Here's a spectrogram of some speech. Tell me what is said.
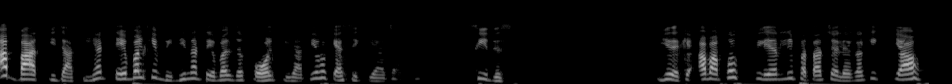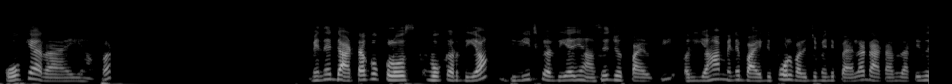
अब बात की जाती है टेबल के विधि ना टेबल जो कॉल की जाती है, वो कैसे किया जाता है? सी। दिस ये देखिए, अब आपको क्लियरली पता चलेगा कि क्या हो क्या रहा है यहाँ पर। मैंने डाटा को क्लोज वो कर दिया डिलीट कर दिया यहाँ से जो फ़ाइल थी और यहाँ मैंने बाय डिफ़ॉल्ट वाले जो मैंने पहला डाटा दैट इज़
